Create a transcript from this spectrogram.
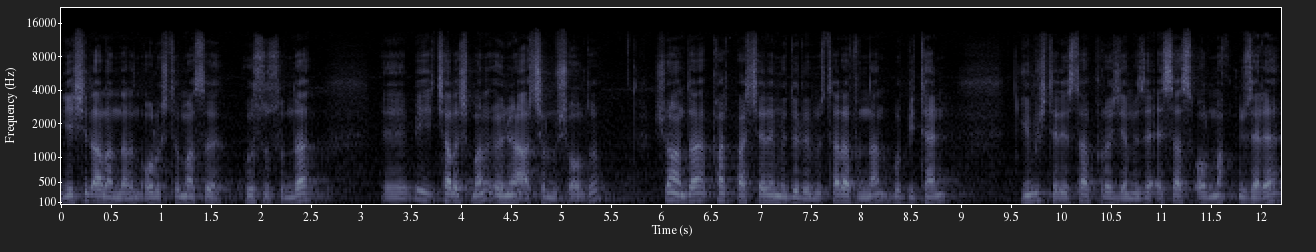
yeşil alanların oluşturması hususunda e, bir çalışmanın önüne açılmış oldu. Şu anda Park Bahçeleri Müdürlüğümüz tarafından bu biten Gümüşdere Islah projemize esas olmak üzere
